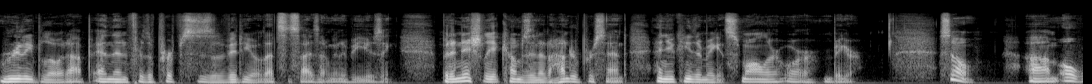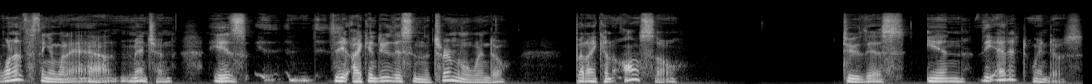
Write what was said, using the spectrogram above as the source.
really blow it up. And then for the purposes of video, that's the size I'm going to be using. But initially it comes in at 100% and you can either make it smaller or bigger. So, um, oh, one other thing I'm going to mention is the, I can do this in the terminal window, but I can also do this in the edit windows.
